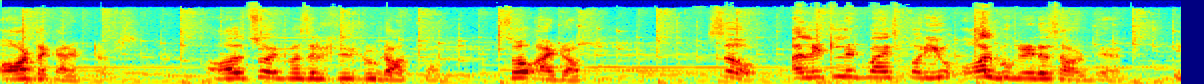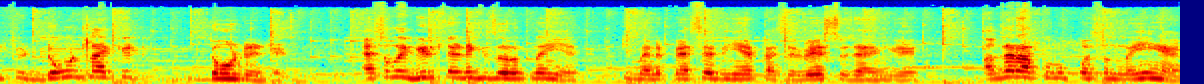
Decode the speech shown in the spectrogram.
और the characters also it was a little too dark for me so I drop it so a little advice for you all book readers out there if you don't like it don't read it ऐसा कोई गिल्ट लेने की ज़रूरत नहीं है कि मैंने पैसे दिए हैं पैसे वेस्ट हो जाएँगे। अगर आपको बुक पसंद नहीं है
